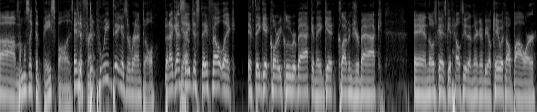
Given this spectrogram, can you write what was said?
Um, it's almost like the baseball is And the, the. Puig thing is a rental, but I guess Yep. they just they felt like if they get Corey Kluber back and they get Clevinger back, and those guys get healthy, then they're going to be okay without Bauer,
